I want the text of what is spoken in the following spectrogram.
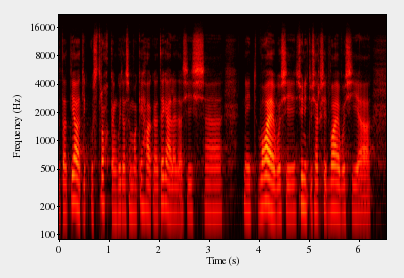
seda teadlikkust rohkem, kuidas oma kehaga tegeleda, siis neid vaevusi, sünnitusjärgseid vaevusi ja äh,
